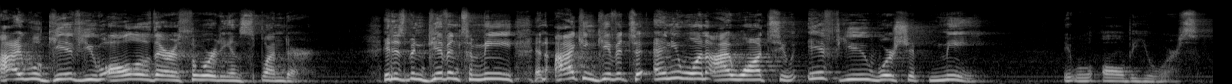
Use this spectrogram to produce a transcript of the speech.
I will give you all of their authority and splendor. It has been given to me, and I can give it to anyone I want to. If you worship me, it will all be yours.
